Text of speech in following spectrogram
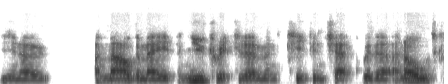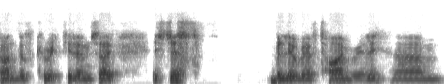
you know, amalgamate a new curriculum and keep in check with a, an old kind of curriculum. So it's just a little bit of time, really. Um,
